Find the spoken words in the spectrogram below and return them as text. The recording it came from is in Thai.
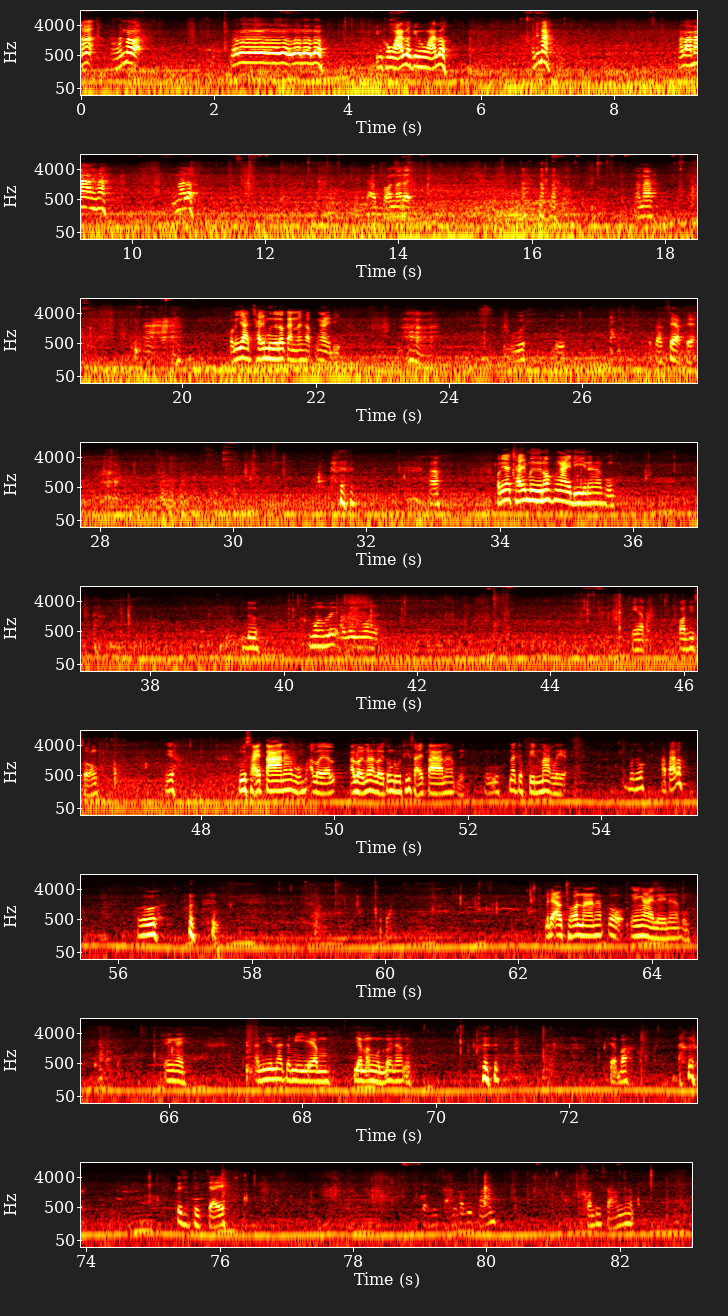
อะหันมาเร็วเร็วเร็วเร็วเร็วเร็วกินของหวานเลยกินของหวานเลยอันนี้มามาลามานี่มาหมุนมาเร็วเอาช้อนมาด้วย อะมามามามาอ่าขออนุญาตใช้มือแล้วกันนะครับ ง่ายดีอ่าดูดูตาแซ่บเนี่ยเอาขออนุญาตใช้มือเนาะง่ายดีนะครับผมดูง่วงเลยมดเลยง่วงอะนี่ครับ ก้อนที่สองเนี่ยดูสายตานะครับผมอร่อยอร่อยไหมอร่อยต้องดูที่สายตานะครับนี่น่าจะฟินมากเลยอะผู้ชมหาปลาแล้วโอ้ไม่ได้เอาช้อนมานะครับ ก็ง่าย ๆเลยนะครับผมง่ายๆอันนี้น่าจะมีแยมแยมองุ่นด้วยนะครับนี่แซ่บปะ ก็สิถึกใจก่อนที่สามก่อนที่สามก่อนที่สามนะครับ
